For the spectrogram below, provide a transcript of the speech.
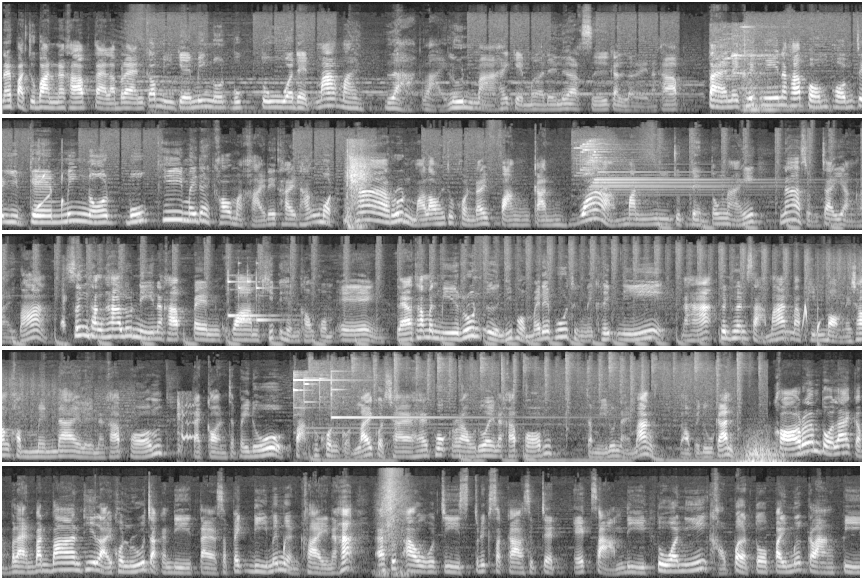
ในปัจจุบันนะครับ แต่ละแบรนด์ก็มีเกมมิ่งโน้ตบุ๊กตัวเด็ดมากมายหลากหลายรุ่นมาให้เกมเมอร์ได้เลือกซื้อกันเลยนะครับ แต่ในคลิปนี้นะครับผมผมจะหยิบเกมมิ่งโน้ตบุ๊กที่ไม่ได้เข้ามาขายในไทยทั้งหมด 5 รุ่นมาเล่าให้ทุกคนได้ฟังกัน ว่ามันมีจุดเด่นตรงไหน น่าสนใจอย่างไรบ้าง ซึ่งทั้ง 5 รุ่นนี้นะครับเป็นความคิดเห็นของผมเอง แล้วถ้ามันมีรุ่นอื่นที่ผมไม่ได้พูดถึงในคลิปนี้นะฮะเพื่อนๆสามารถมาพิมพ์บอกในช่องคอมเมนต์ได้เลยนะครับผมแต่ก่อนจะไปดูฝากทุกคนกดไลค์กดแชร์ให้พวกเราด้วยนะครับผม จะมีรุ่นไหนบ้าง เราไปดูกัน ขอเริ่มตัวแรกกับแบรนด์บ้านๆที่หลายคนรู้จักกันดี แต่สเปคดีไม่เหมือนใครนะฮะ ASUS ROG Strix Scar 17 X 3D ตัวนี้เขาเปิดตัวไปเมื่อกลางปี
